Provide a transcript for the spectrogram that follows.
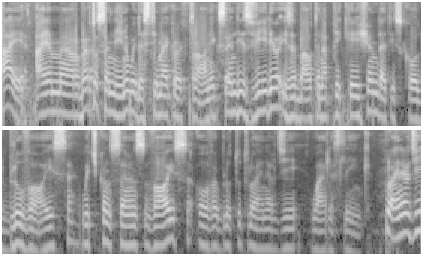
Hi, I am uh, Roberto Sannino with ST Microelectronics and this video is about an application that is called Blue Voice which concerns voice over Bluetooth Low Energy wireless link. Low Energy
